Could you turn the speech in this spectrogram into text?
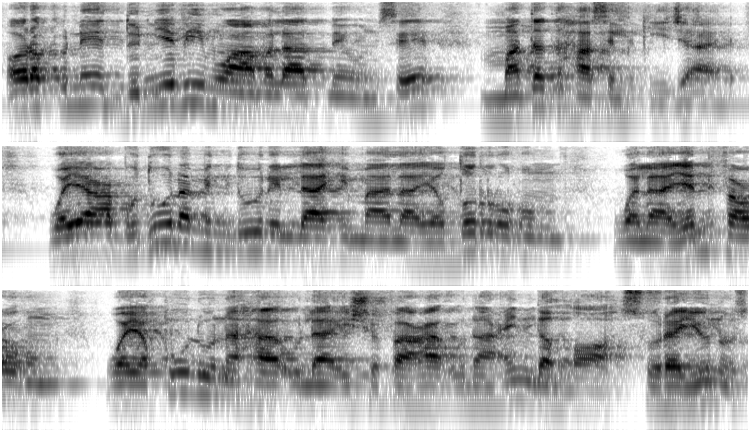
اور اپنے دنیاوی معاملات میں ان سے مدد حاصل کی جائے۔ وَيَعْبُدُونَ مِن دُونِ اللَّهِ مَا لَا يَضُرُّهُمْ وَلَا يَنفَعُهُمْ وَيَقُولُونَ هَؤُلَاءِ شُفَعَاؤُنَا عِندَ اللَّهِ۔ سورہ یونس۔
